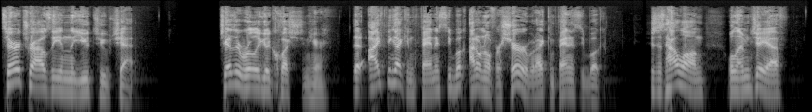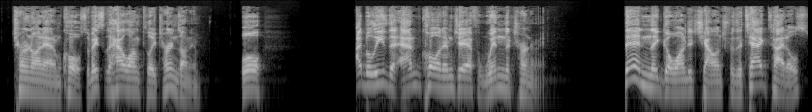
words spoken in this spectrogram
Sarah Trousley in the YouTube chat. She has a really good question here that I think I can fantasy book. I don't know for sure, but I can fantasy book. She says, How long will MJF turn on Adam Cole? So basically, how long till he turns on him? Well, I believe that Adam Cole and MJF win the tournament. Then they go on to challenge for the tag titles.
